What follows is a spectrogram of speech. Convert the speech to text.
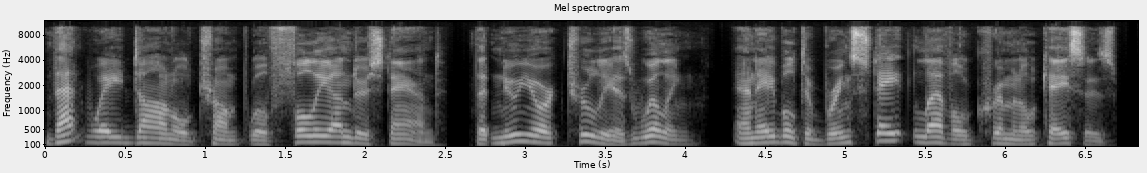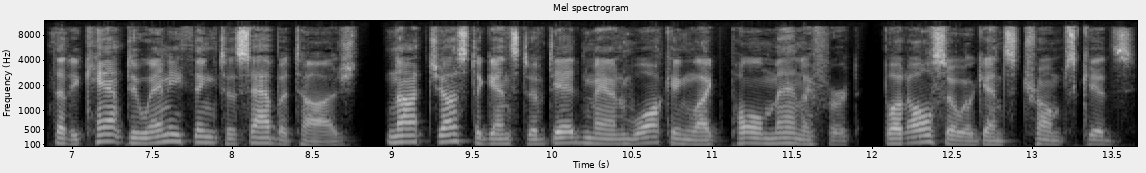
That way Donald Trump will fully understand that New York truly is willing and able to bring state-level criminal cases that he can't do anything to sabotage, not just against a dead man walking like Paul Manafort, but also against Trump's kids.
